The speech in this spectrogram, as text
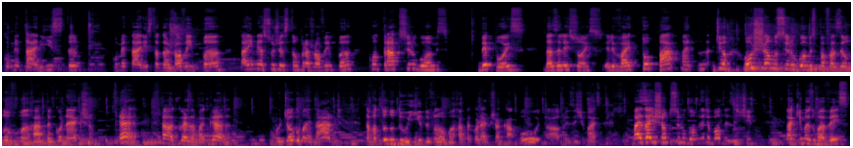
comentarista, comentarista da Jovem Pan. Tá aí minha sugestão para Jovem Pan. Contrato Ciro Gomes depois das eleições. Ele vai topar, mas ou chama o Ciro Gomes para fazer o novo Manhattan Connection. É, é uma coisa bacana. O Diogo Maynard tava todo doído falou: Manhattan Connection acabou e tal, não existe mais. Mas aí chama o Ciro Gomes ele volta a existir. Tá aqui mais uma vez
